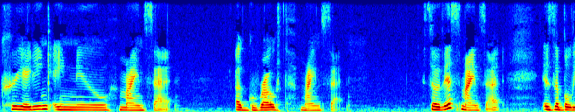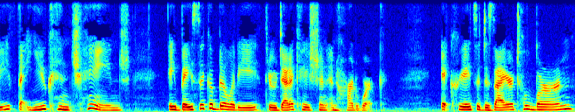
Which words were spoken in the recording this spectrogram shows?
creating a new mindset, a growth mindset. So this mindset is the belief that you can change a basic ability through dedication and hard work. It creates a desire to learn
